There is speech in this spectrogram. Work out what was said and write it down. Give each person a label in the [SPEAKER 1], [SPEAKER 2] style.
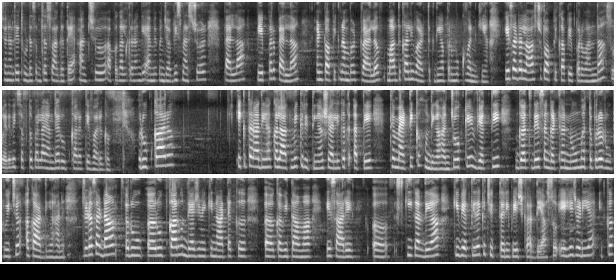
[SPEAKER 1] Channel ਤੇ ਤੁਹਾਡਾ ਸਭ ਦਾ ਸਵਾਗਤ ਹੈ। ਅੱਜ ਆਪਾਂ ਗੱਲ ਕਰਾਂਗੇ ਐਮਏ ਪੰਜਾਬੀ ਸਮੈਸਟਰ, ਪਹਿਲਾ ਪੇਪਰ ਪਹਿਲਾ ਐਂਡ ਟੌਪਿਕ ਨੰਬਰ 12 ਮੱਧਕਾਲੀ ਵਾਰਤਕ ਦੀਆਂ ਪ੍ਰਮੁੱਖ ਵੰਨਗੀਆਂ। ਇਹ ਸਾਡਾ ਲਾਸਟ ਟੌਪਿਕ ਆ ਪੇਪਰ 1 ਦਾ। ਸੋ ਇਹਦੇ ਵਿੱਚ ਸਭ ਤੋਂ ਪਹਿਲਾਂ ਆਉਂਦਾ ਹੈ ਰੂਪਕਾਰ ਅਤੇ ਵਰਗ। ਰੂਪਕਾਰ ਇੱਕ ਤਰ੍ਹਾਂ ਦੀਆਂ ਕਲਾਤਮਿਕ ਰੀਤੀਆਂ ਸ਼ੈਲੀਗਤ ਅਤੇ ਥੀਮੈਟਿਕ ਹੁੰਦੀਆਂ ਹਨ, ਜੋ ਕਿ ਵਿਅਕਤੀਗਤ ਦੇ ਸੰਗਠਨ ਨੂੰ ਮਹੱਤਵਪੂਰਨ ਰੂਪ ਵਿੱਚ ਆਕਾਰਦੀਆਂ ਹਨ। ਜਿਹੜਾ ਸਾਡਾ ਰੂਪ ਰੂਪਕਾਰ ਹੁੰਦੇ ਆ, ਜਿਵੇਂ ਕਿ ਨਾਟਕ ਕਵਿਤਾਵਾਂ, ਇਹ ਸਾਰੇ ਕੀ ਕਰਦੇ ਆ ਕਿ ਵਿਅਕਤੀ ਦਾ ਇੱਕ ਚਿੱਤਰ ਹੀ ਪੇਸ਼ ਕਰਦੇ ਆ। ਸੋ ਇਹ ਜਿਹੜੀ ਆ, ਇੱਕ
